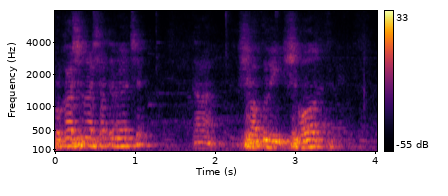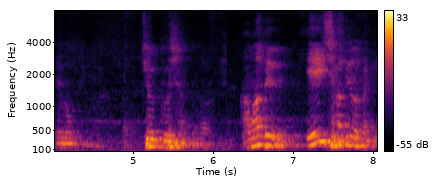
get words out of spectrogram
প্রকাশনার সাথে রয়েছে। তারা সকলেই সৎ এবং যোগ্য স্বাধীন আমাদের এই স্বাধীনতাকে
